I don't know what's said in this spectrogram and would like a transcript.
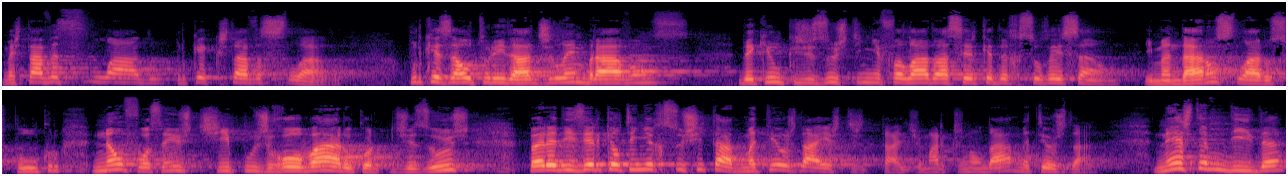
mas estava selado. Porquê é que estava selado? Porque as autoridades lembravam-se daquilo que Jesus tinha falado acerca da ressurreição e mandaram selar o sepulcro, não fossem os discípulos roubar o corpo de Jesus para dizer que ele tinha ressuscitado. Mateus dá estes detalhes, Marcos não dá, Mateus dá. Nesta medida,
